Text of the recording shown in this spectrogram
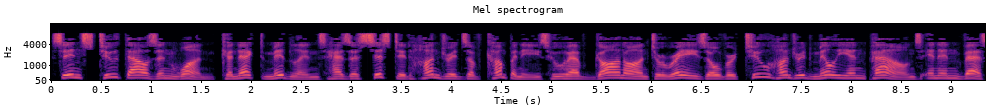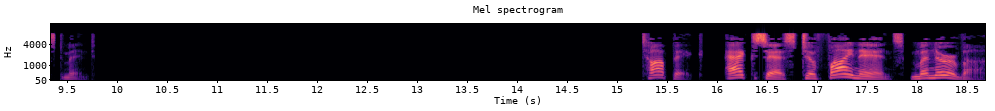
Since 2001 Connect Midlands has assisted hundreds of companies who have gone on to raise over £200 million in investment. Topic: Access to finance Minerva.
